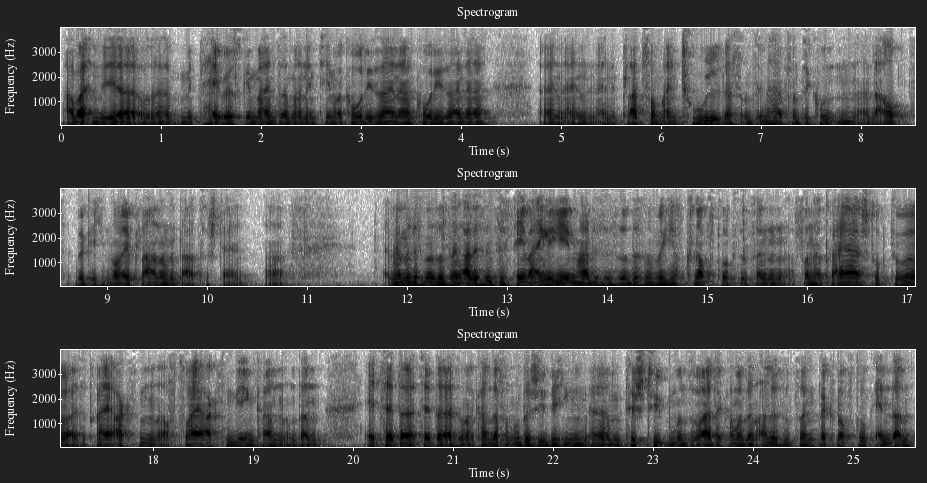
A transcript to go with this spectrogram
arbeiten wir oder mit Habers gemeinsam an dem Thema Co-Designer. Co-Designer ein, ein, eine Plattform, ein Tool, das uns innerhalb von Sekunden erlaubt, wirklich neue Planungen darzustellen. Ja wenn man das mal sozusagen alles ins System eingegeben hat, ist es so, dass man wirklich auf Knopfdruck sozusagen von einer Dreierstruktur, also drei Achsen auf zwei Achsen gehen kann und dann etc. etc. Also man kann da von unterschiedlichen ähm, Tischtypen und so weiter, kann man dann alles sozusagen per Knopfdruck ändern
